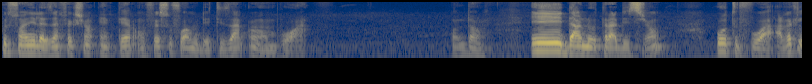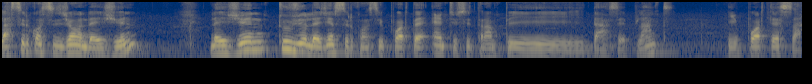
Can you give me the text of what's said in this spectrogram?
pour soigner les infections internes. On fait sous forme de tisane ou en bois. Et dans nos traditions, autrefois, avec la circoncision des jeunes, les jeunes, toujours les jeunes circoncis, portaient un tissu trempé dans ces plantes. Ils portaient ça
